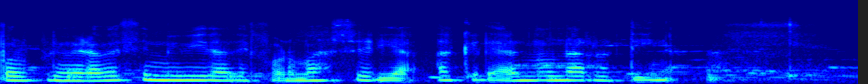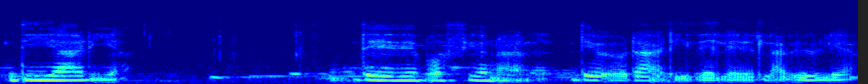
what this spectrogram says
por primera vez en mi vida de forma seria a crearme una rutina diaria de devocional, de orar y de leer la Biblia.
